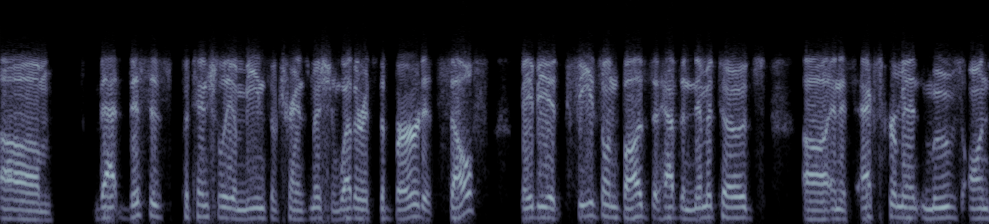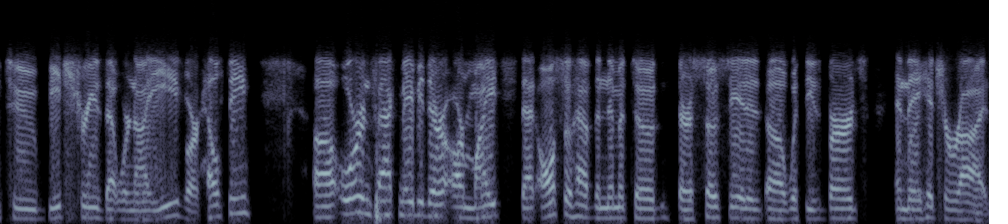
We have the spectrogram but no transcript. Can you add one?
um, that this is potentially a means of transmission, whether it's the bird itself, maybe it feeds on buds that have the nematodes uh, and its excrement moves onto beech trees that were naive or healthy. Uh, or in fact, maybe there are mites that also have the nematode, they're associated uh, with these birds and they hitch a ride.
